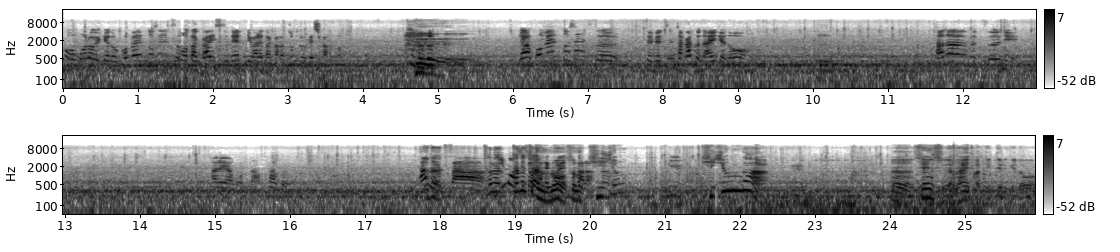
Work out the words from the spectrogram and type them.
もおもろいけど、コメントセンスも高いっすねって言われたからちょっと嬉しかった。いや、コメントセンスで別に高くないけど、うん。ただ普通に、あれやもんな、多分。多分さ、ただ、二ただちゃんのそ。の基準、うん。基準が、うん。うん、センスがないとかって言ってるけど、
